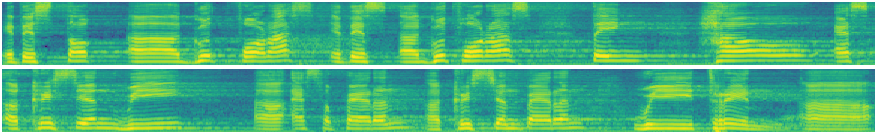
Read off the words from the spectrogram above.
It is talk uh, good for us. It is uh, good for us. Think how, as a Christian, we, uh, as a parent, a Christian parent, we train uh,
